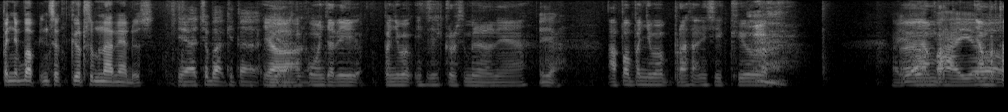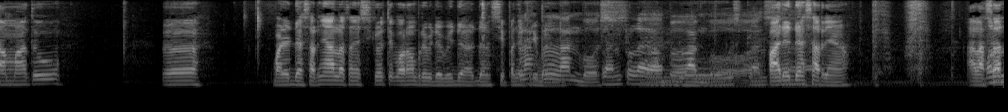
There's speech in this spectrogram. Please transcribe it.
Penyebab insecure sebenarnya dus ya coba kita ya aku mencari penyebab insecure sebenarnya. Iya. Apa penyebab perasaan insecure? Ayo, Eh, yang, per- ayo? yang pertama tuh eh pada dasarnya alasan insecure tiap orang berbeda-beda dan sifatnya pribadi. pelan-pelan bos. Pelan-pelan, pelan Bos, bos. Pelan-pelan. pada dasarnya. Alasan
